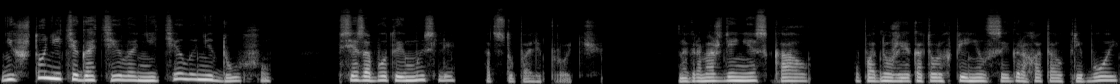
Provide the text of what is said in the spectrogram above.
ничто не тяготило ни тело, ни душу. Все заботы и мысли отступали прочь. Нагромождение скал, у подножия которых пенился и грохотал прибой,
